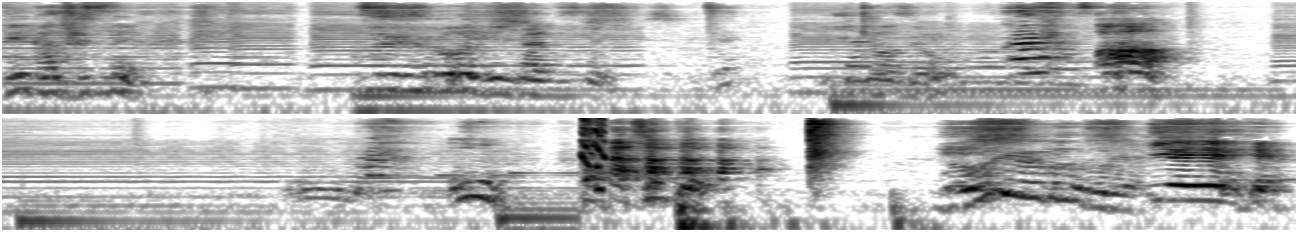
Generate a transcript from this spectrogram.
敏感ですね。すごい敏感ですね。いきますよ。あ。あおおあちょっと。どういうことこれ？いやいやいや。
